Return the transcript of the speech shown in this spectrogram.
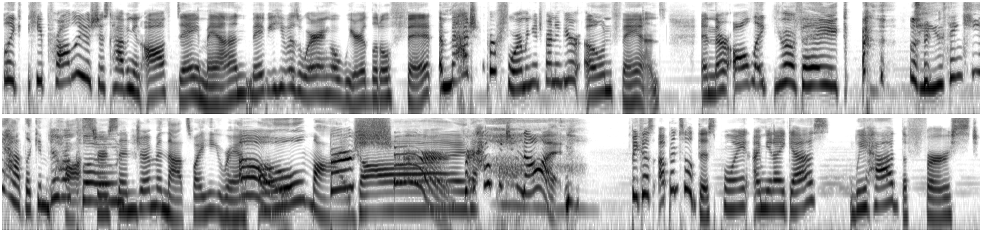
Like he probably was just having an off day, man. Maybe he was wearing a weird little fit. Imagine performing in front of your own fans and they're all like, "You're a fake." Do you think he had like imposter syndrome and that's why he ran? Oh, Oh, my For god. sure. For- how could you not? because up until this point, I mean, I guess we had the first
